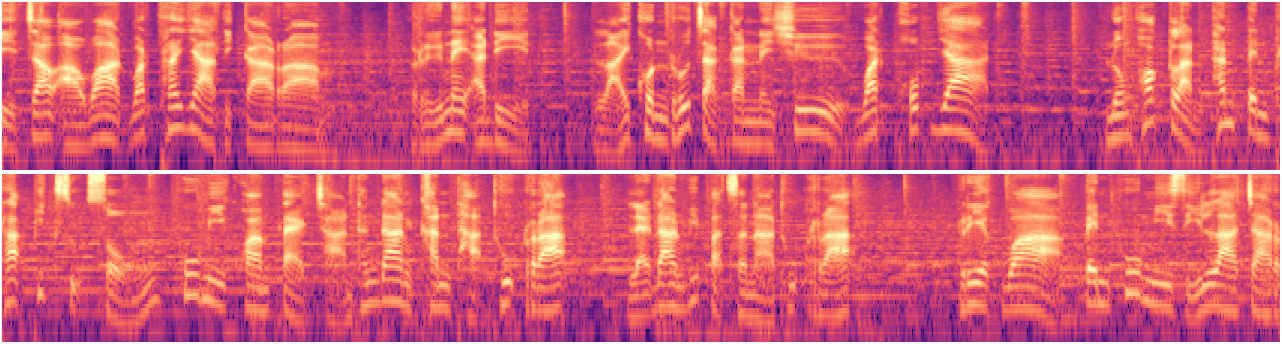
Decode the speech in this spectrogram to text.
ดีตเจ้าอาวาสวัดพระยาติการาม หรือในอดีต หลายคนรู้จักกันในชื่อวัดพบญาติหลวงพ่อกลั่นท่านเป็นพระภิกษุสงฆ์ผู้มีความแตกฉานทั้งด้านคันถทุระ และด้านวิปัสสนาทุระ เรียกว่าเป็นผู้มีศีลาจาร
